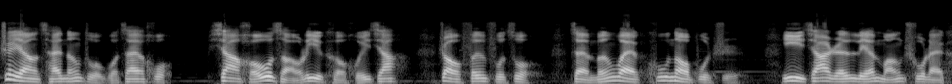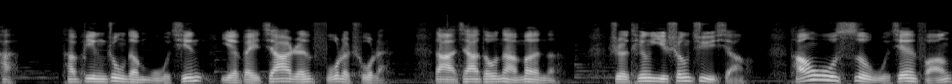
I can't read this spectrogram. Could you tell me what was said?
这样才能躲过灾祸。夏侯藻立刻回家，照吩咐做，在门外哭闹不止。一家人连忙出来看，他病重的母亲也被家人扶了出来。大家都纳闷呢，只听一声巨响，堂屋四五间房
